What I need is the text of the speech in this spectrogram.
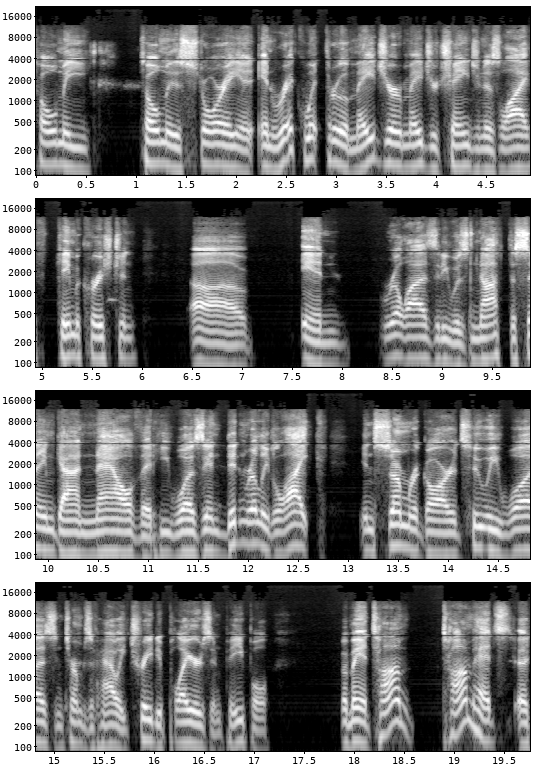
told me told me the story, and, and, Rick went through a major major change in his life, became a Christian, uh, and realized that he was not the same guy now that he was in. Didn't really like, in some regards, who he was in terms of how he treated players and people. But man, Tom Tom had a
